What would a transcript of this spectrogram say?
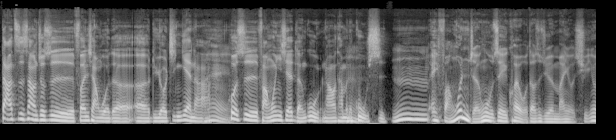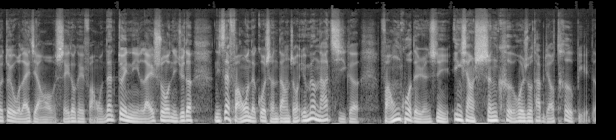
大致上就是分享享我的呃旅游经验啊哎，或者是访问一些人物，然后他们的故事。嗯，哎，访问人物这一块，我倒是觉得蛮有趣，因为对我来讲哦，谁都可以访问。但对你来说，你觉得你在访问的过程当中，有没有哪几个访问过的人是你印象深刻，或者说他比较特别的？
